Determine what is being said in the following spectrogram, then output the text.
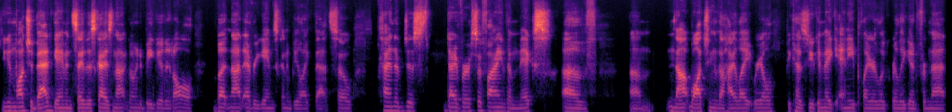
you can watch a bad game and say this guy's not going to be good at all but not every game's going to be like that. So, kind of just diversifying the mix of um, not watching the highlight reel because you can make any player look really good from that.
